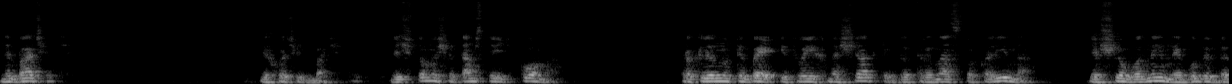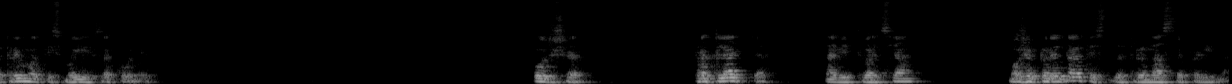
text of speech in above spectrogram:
не бачать, не хочуть бачити. Річ в тому, що там стоїть кома прокляну тебе і твоїх нащадків до 13 коліна, якщо вони не будуть дотримуватись моїх законів. Отже, прокляття навіть Творця може передатись до 13 коліна,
